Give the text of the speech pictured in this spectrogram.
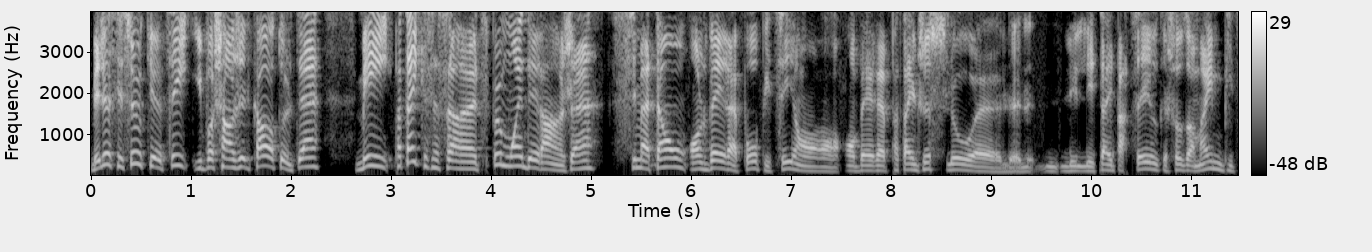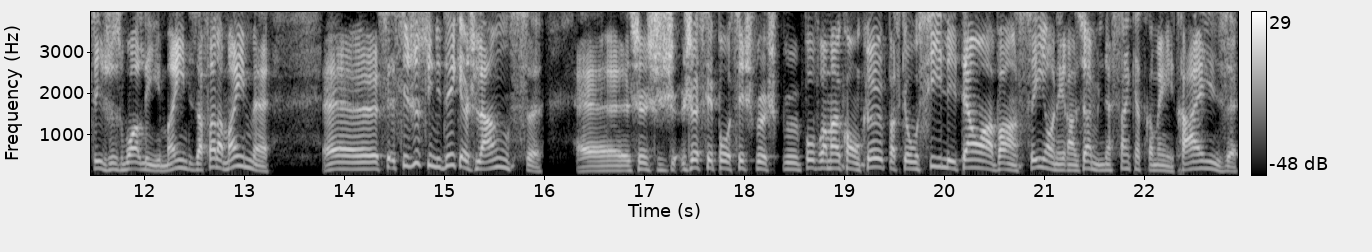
Mais là, c'est sûr que, tu il va changer le corps tout le temps. Mais peut-être que ce sera un petit peu moins dérangeant si, mettons, on le verrait pas, puis tu on, verrait peut-être juste euh, le- le- les, les têtes partir ou quelque chose de même, puis tu juste voir les mains, des affaires de même. Euh, c'est juste une idée que je lance. Euh, je, je, je sais pas, je peux, peux pas vraiment conclure parce que aussi les temps ont avancé. On est rendu en 1993.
